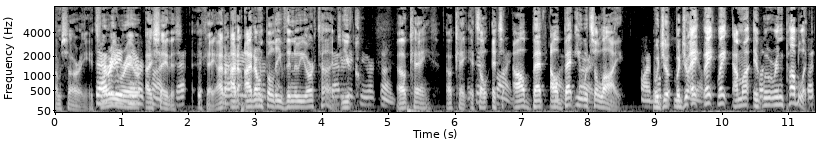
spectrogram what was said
I'm sorry. It's Saturday's very rare I say this. That- Okay, I, I, I don't believe the New York Times. Saturday's You- New York Times. Okay, okay. It's a, it's. fine. I'll bet. I'll Fine. bet you All it's a lie. Fine. Would you? Would you? Wait, wait, wait. I'm. But- we're in public. but-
